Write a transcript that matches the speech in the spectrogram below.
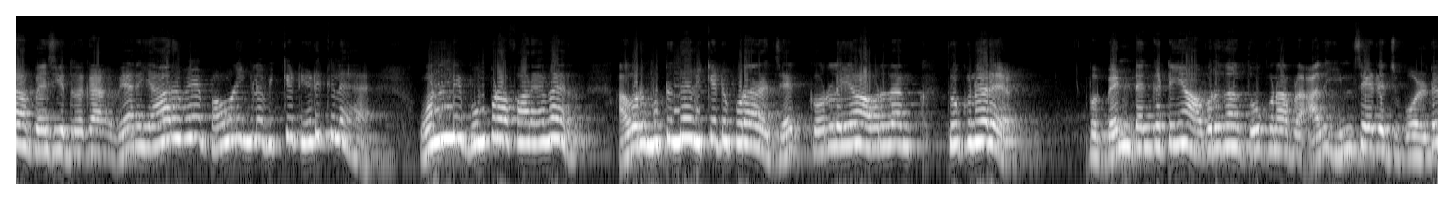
தான் பேசிக்கிட்டு இருக்கா? வேற யாருமே பவுலிங்கில் விக்கெட் எடுக்கல. ஒன்லி பும்ரா ஃபார் எவர் அவர் மட்டும்தான் விக்கெட்டு போகிறாரு ஜெக் கொர்லையும் அவர் தான் தூக்குனாரு. இப்போ பென் டெங்கட்டையும் அவர் தான் தூக்குனாப்புல. அது இன்சைட் வச்சு போல்ட்டு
